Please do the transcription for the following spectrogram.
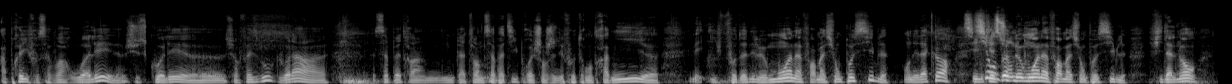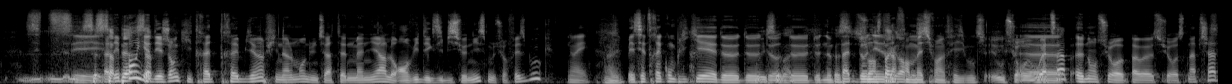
Après, il faut savoir où aller, jusqu'où aller euh, sur Facebook. Voilà, ça peut être une plateforme sympathique pour échanger des photos entre amis, euh, mais il faut donner le moins d'informations possible. On est d'accord. Si on donne le moins d'informations possible, finalement, ça, dépend. Il y a des gens qui traitent très bien, finalement, d'une certaine manière, leur envie d'exhibitionnisme sur Facebook. Oui. Mais c'est très compliqué de, de, de, ne pas donner des informations à Facebook. Ou sur euh, WhatsApp euh, Non, sur, pas, sur Snapchat.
